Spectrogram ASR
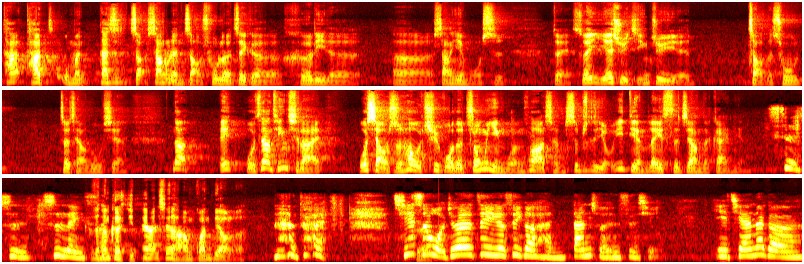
他他我们但是找商人找出了这个合理的呃商业模式，对，所以也许京剧也找得出这条路线。那哎，我这样听起来。我小时候去过的中影文化城，是不是有一点类似这样的概念？是是是类似，很可惜，现在现在好像关掉了。对，其实我觉得这个是一个很单纯的事情。以前那个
